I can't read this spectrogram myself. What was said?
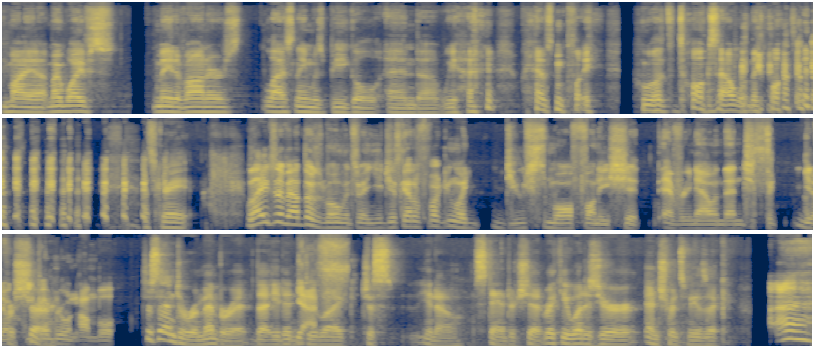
My uh, my wife's maid of honors last name was Beagle, and uh, we had we had them play "Who Let the Dogs Out" when they walked in. That's great. life's about those moments, man. You just gotta fucking like do small funny shit every now and then, just to you know For keep sure. everyone humble. Just and to remember it that you didn't Yes. do like just you know standard shit. Ricky, what is your entrance music? Uh,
